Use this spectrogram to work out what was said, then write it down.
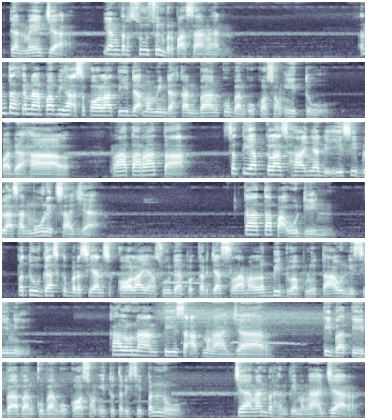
dan meja yang tersusun berpasangan. Entah kenapa pihak sekolah tidak memindahkan bangku-bangku kosong itu. Padahal rata-rata setiap kelas hanya diisi belasan murid saja. Kata Pak Udin, petugas kebersihan sekolah yang sudah bekerja selama lebih 20 tahun di sini. Kalau nanti saat mengajar, tiba-tiba bangku-bangku kosong itu terisi penuh, jangan berhenti mengajar.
